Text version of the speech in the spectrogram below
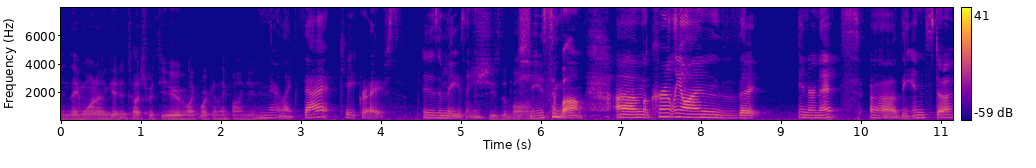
and they want to get in touch with you, like, where can they find you? and they're like, that Kate Graves is amazing. She's the bomb. She's the bomb. Um, currently on the internet, uh, the Insta,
